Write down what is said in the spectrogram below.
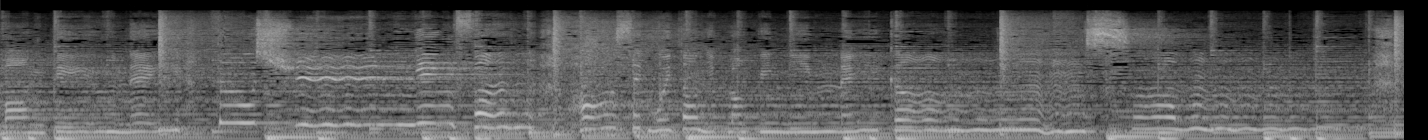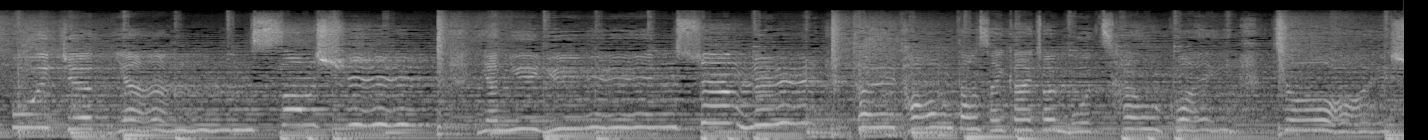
忘掉你，都算应分。可惜每当叶落，便念你更深。背着人心酸，人如愿相恋，推搪当世界再没秋季再说。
